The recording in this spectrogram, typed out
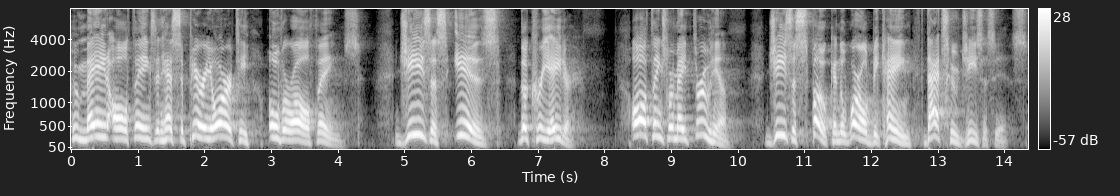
who made all things and has superiority over all things. Jesus is the creator. All things were made through him. Jesus spoke and the world became. That's who Jesus is.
